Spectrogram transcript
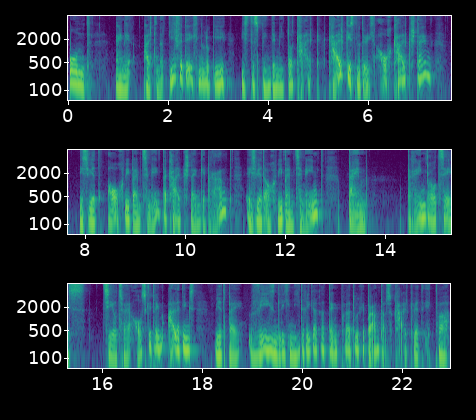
Und eine alternative Technologie ist das Bindemittel Kalk. Kalk ist natürlich auch Kalkstein. Es wird auch wie beim Zement der Kalkstein gebrannt. Es wird auch wie beim Zement beim Brennprozess CO2 ausgetrieben. Allerdings wird bei wesentlich niedrigerer Temperatur gebrannt. Also Kalk wird etwa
